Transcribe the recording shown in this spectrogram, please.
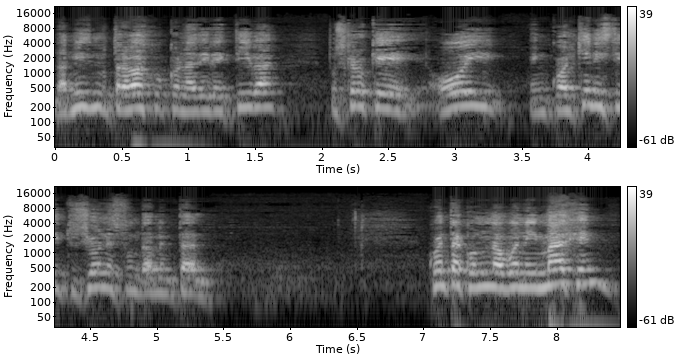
el mismo trabajo con la directiva, pues creo que hoy en cualquier institución es fundamental cuenta con una buena imagen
